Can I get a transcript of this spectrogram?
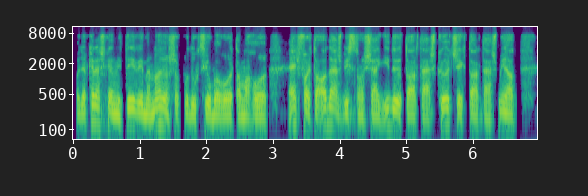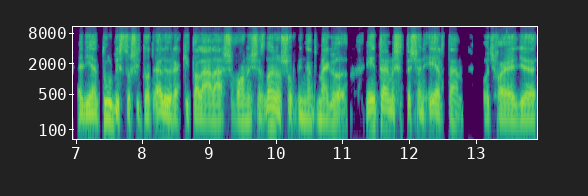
hogy a kereskedelmi tévében nagyon sok produkcióban voltam, ahol egyfajta adásbiztonság, időtartás, költségtartás miatt egy ilyen túlbiztosított előre kitalálás van, és ez nagyon sok mindent megöl. Én természetesen értem, hogyha egy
